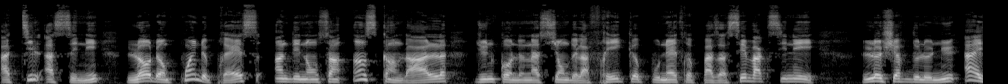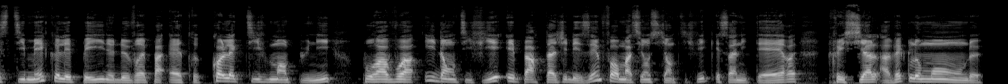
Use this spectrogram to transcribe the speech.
a-t-il asséné lors d'un point de presse en dénonçant un scandale d'une condamnation de l'Afrique pour n'être pas assez vaccinée. Le chef de l'ONU a estimé que les pays ne devraient pas être collectivement punis pour avoir identifié et partagé des informations scientifiques et sanitaires cruciales avec le monde.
